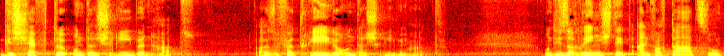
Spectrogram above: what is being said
Geschäfte unterschrieben hat, also Verträge unterschrieben hat. Und dieser Ring steht einfach dazu,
